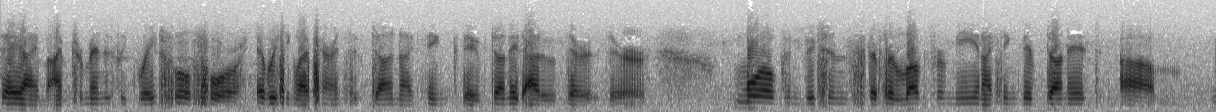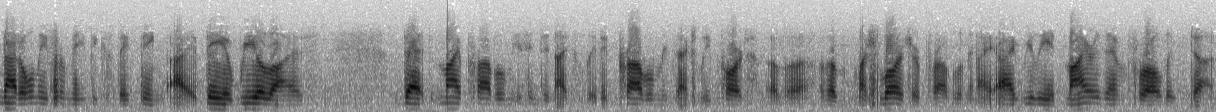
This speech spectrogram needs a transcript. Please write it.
say I'm I'm tremendously grateful for everything my parents have done. I think they've done it out of their their moral convictions, their for love for me, and I think they've done it um, not only for me because they think I, they realize that my problem isn't an isolated problem; it's actually part of a, of a much larger problem, and I, I really admire them for all they've done.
